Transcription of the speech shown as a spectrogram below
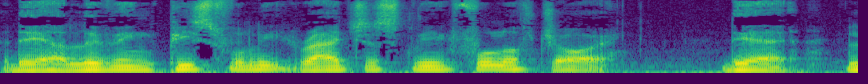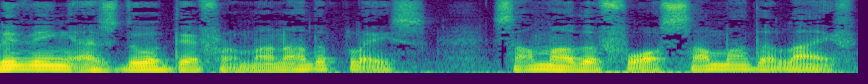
They are living peacefully, righteously, full of joy. They are living as though they're from another place, some other force, some other life.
